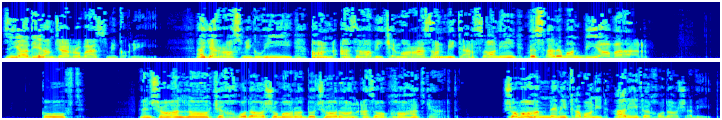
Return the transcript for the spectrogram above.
زیادی هم جر و بحث می‌کنی. اگر راست می‌گویی آن عذابی که ما را از آن میترسانی به سرمان بیاور. گفت الله که خدا شما را دچار آن عذاب خواهد کرد. شما هم نمی‌توانید حریف خدا شوید.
